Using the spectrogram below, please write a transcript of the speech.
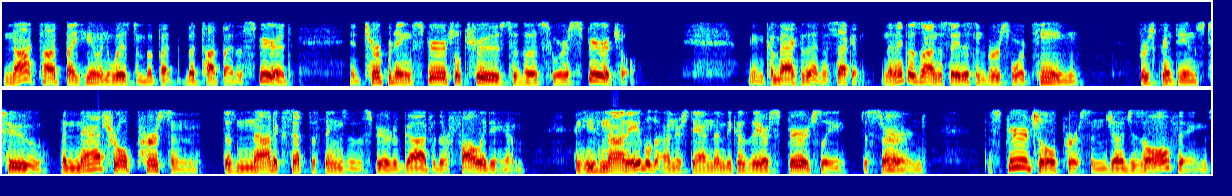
not taught by human wisdom, but, but, but taught by the Spirit, interpreting spiritual truths to those who are spiritual. We can come back to that in a second. And then it goes on to say this in verse 14, 1 Corinthians 2 The natural person does not accept the things of the Spirit of God, for their folly to him, and he's not able to understand them because they are spiritually discerned. The spiritual person judges all things,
